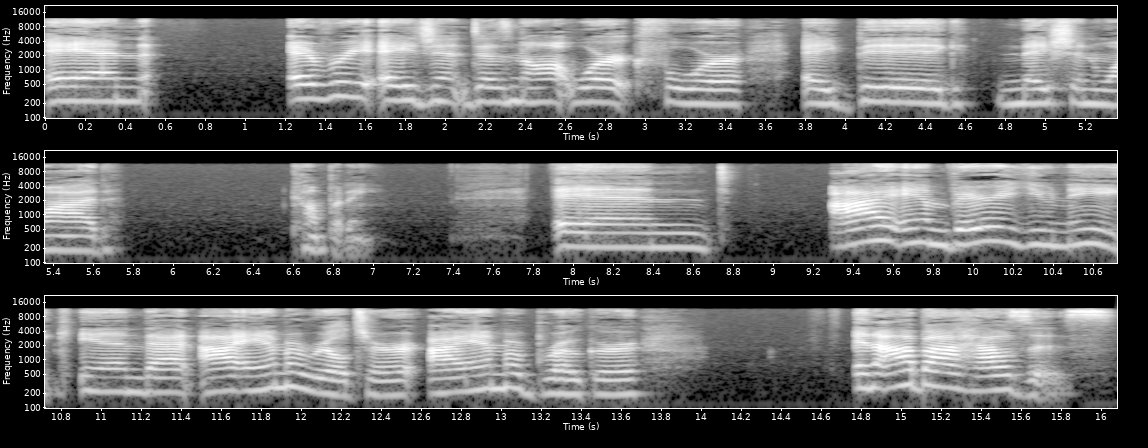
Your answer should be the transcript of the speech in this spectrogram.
And every agent does not work for a big nationwide company. And I am very unique in that I am a realtor, I am a broker, and I buy houses.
